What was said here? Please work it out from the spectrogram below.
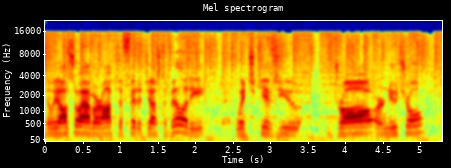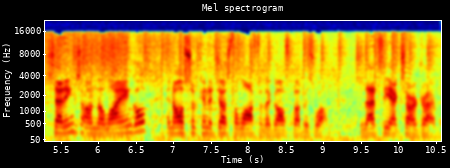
Then we also have our OptiFit adjustability, which gives you draw or neutral settings on the lie angle and also can adjust the loft of the golf club as well. So that's the XR driver.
